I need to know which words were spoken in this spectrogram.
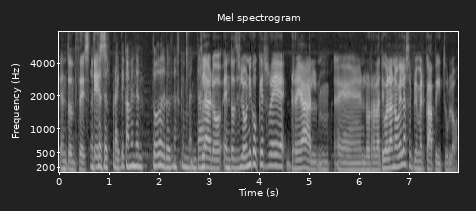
Entonces, Es que es, es prácticamente todo lo tienes que inventar. Claro, entonces lo único que es re- real eh, en lo relativo a la novela es el primer capítulo.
